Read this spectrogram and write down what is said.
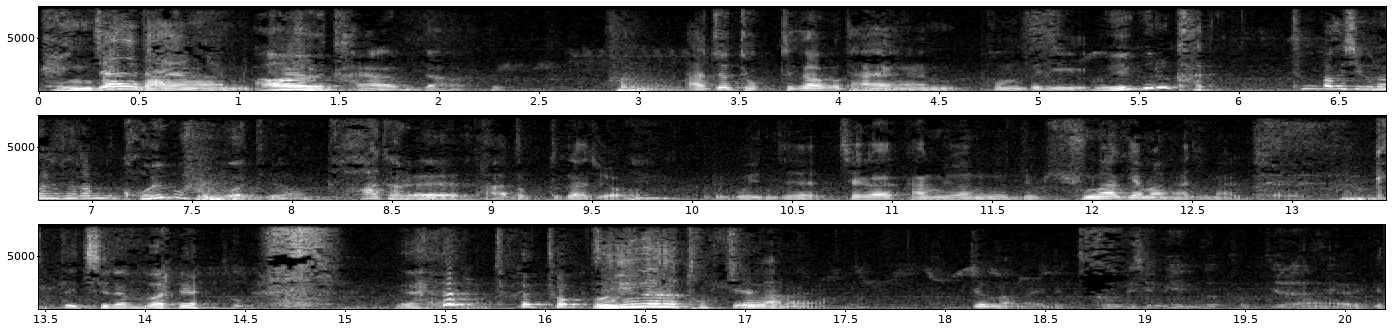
굉장히 다양한, 아유, 다양합니다. 아주 독특하고 다양한 폼들이 외글을 같은 방식으로 하는 사람은 거의 못 본 것 같아요. 다 다르게. 예, 해요. 다 독특하죠. 예. 그리고 이제 제가 강조하는 건 좀 흉하게만 하지 말자. 그때 지난번에 톱, 의외로 톱질 많아요. 톱질 많아요. 이렇게, 성심님도 예, 톱질하세요. 이렇게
